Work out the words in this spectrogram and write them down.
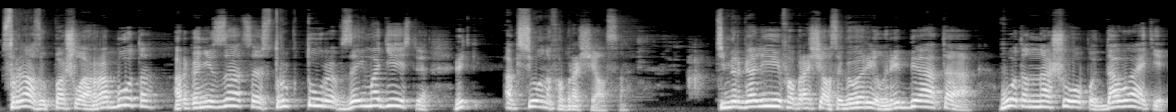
сразу пошла работа, организация, структура, взаимодействие. Ведь Аксенов обращался. Тимиргалиев обращался, говорил, ребята, вот он наш опыт, давайте.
